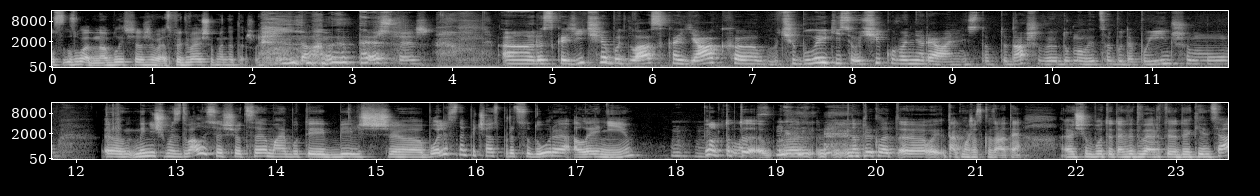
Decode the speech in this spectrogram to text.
згодно обличчя живе. Сподіваюся, що в мене теж. Теж теж. Розкажіть ще, будь ласка, як е, чи були якісь очікування реальність? Тобто, да, що ви думали, це буде по-іншому? Е, Мені чомусь здавалося, що це має бути більш е, болісно під час процедури, але ні. Ну, тобто, клас. е, наприклад, так можна сказати, щоб бути там відвертою до кінця,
